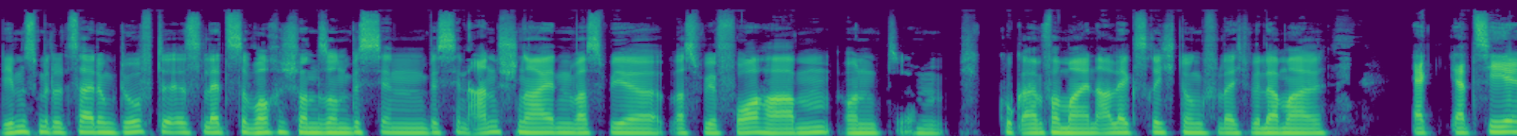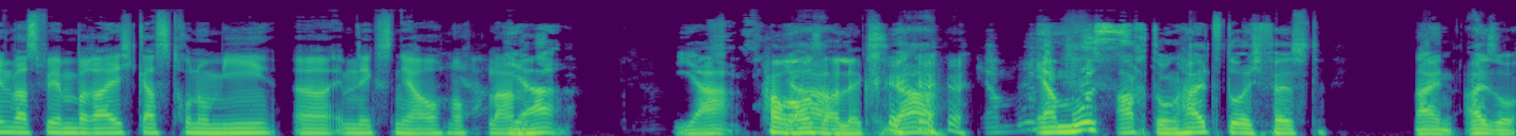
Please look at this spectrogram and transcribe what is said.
Lebensmittelzeitung durfte es letzte Woche schon so ein bisschen, bisschen anschneiden, was wir, was wir vorhaben. Und ähm, ich gucke einfach mal in Alex Richtung. Vielleicht will er mal er erzählen, was wir im Bereich Gastronomie äh, im nächsten Jahr auch noch planen. Ja. Ja. Hau Ja. raus, Alex. Ja, Er muss. Achtung, haltet euch fest. Nein, also,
